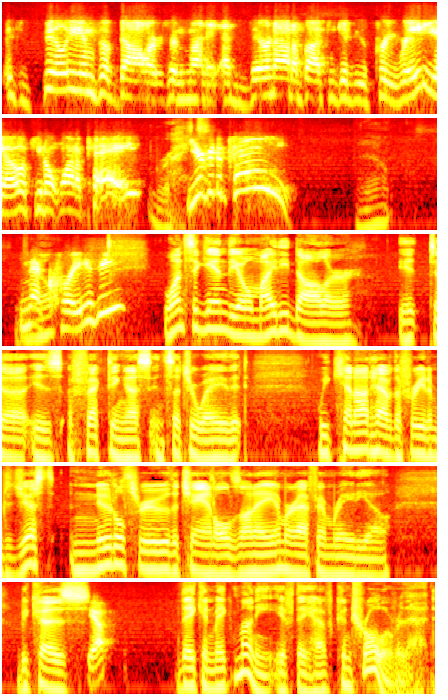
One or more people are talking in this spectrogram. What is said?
It's billions of dollars in money, and they're not about to give you free radio if you don't want to pay. Right. You're going to pay. Yeah. Isn't that crazy? Once again, the almighty dollar it uh, is affecting us in such a way that we cannot have the freedom to just noodle through the channels on AM or FM radio because Yep. They can make money if they have control over that.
